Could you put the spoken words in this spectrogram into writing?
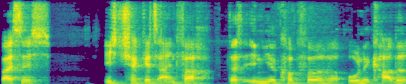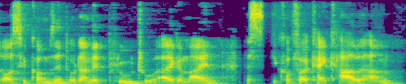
weiß nicht, ich check jetzt einfach, dass in ihr Kopfhörer ohne Kabel rausgekommen sind oder mit Bluetooth allgemein, dass die Kopfhörer kein Kabel haben.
